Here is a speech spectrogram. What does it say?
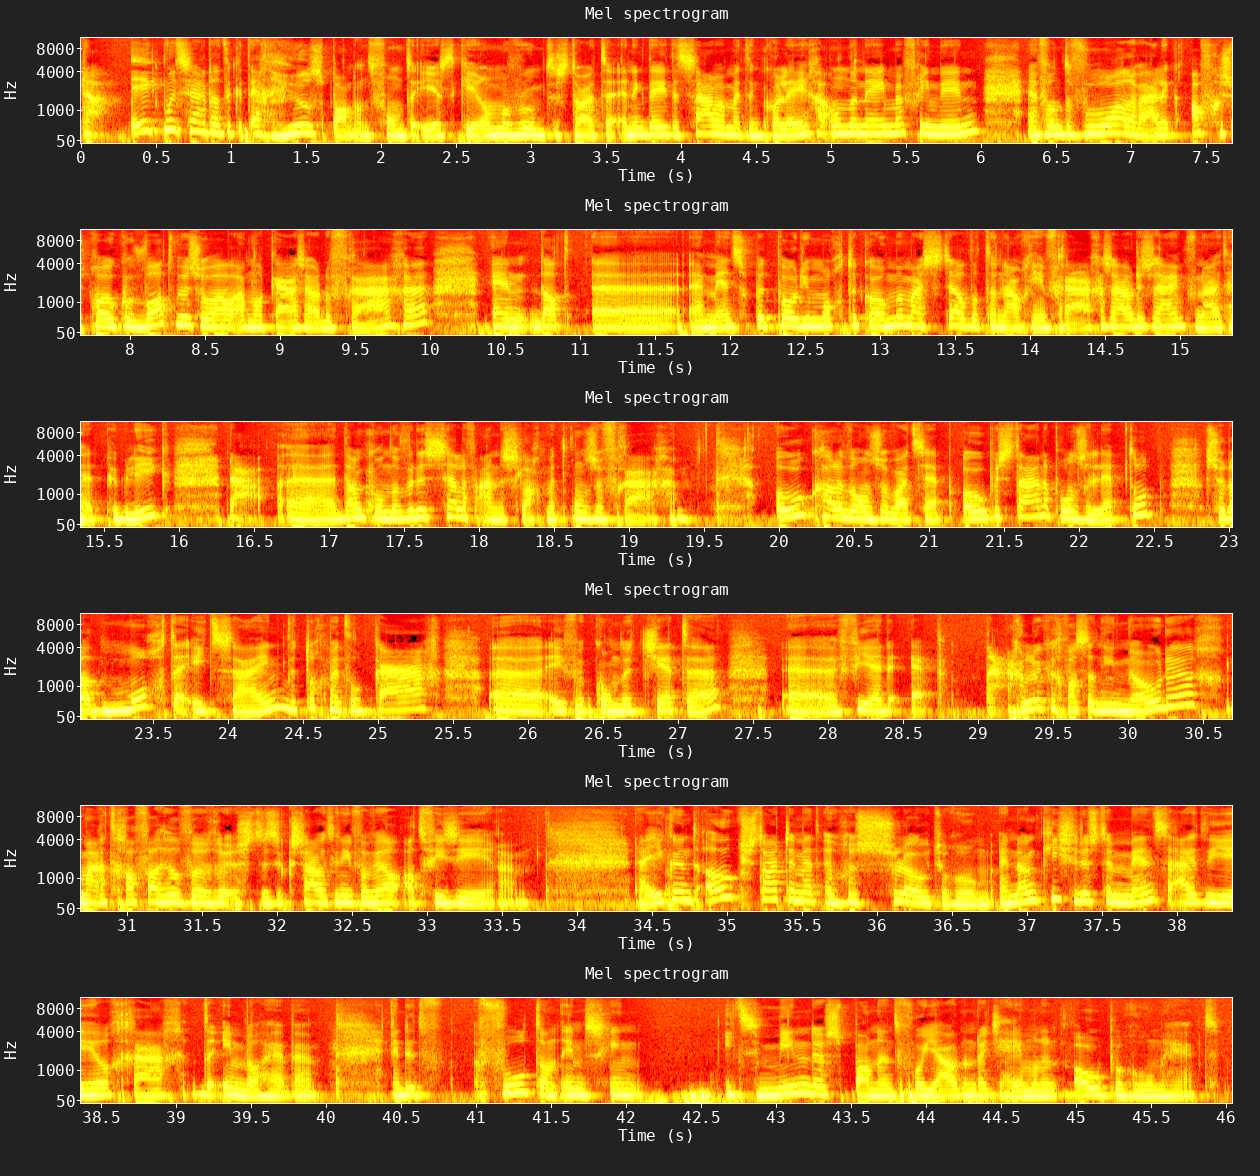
Nou, ik moet zeggen dat ik het echt heel spannend vond de eerste keer om een room te starten. En ik deed het samen met een collega-ondernemer, vriendin. En van tevoren hadden we eigenlijk afgesproken wat we zoal aan elkaar zouden vragen. En dat uh, er mensen op het podium mochten komen. Maar stel dat er nou geen vragen zouden zijn vanuit het publiek. Nou, uh, dan konden we dus zelf aan de slag met onze vragen. Ook hadden we onze WhatsApp openstaan op onze laptop. Zodat mocht er iets zijn, we toch met elkaar uh, even konden chatten via de app. Nou, gelukkig was dat niet nodig, maar het gaf wel heel veel rust. Dus ik zou het in ieder geval wel adviseren. Nou, je kunt ook starten met een gesloten room. En dan kies je dus de mensen uit die je heel graag erin wil hebben. En dit voelt dan misschien iets minder spannend voor jou dan dat je helemaal een open room hebt.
